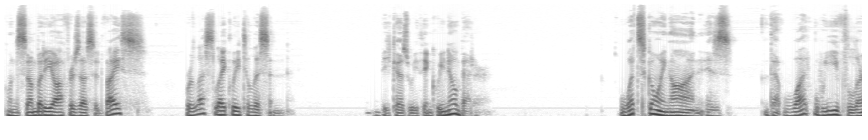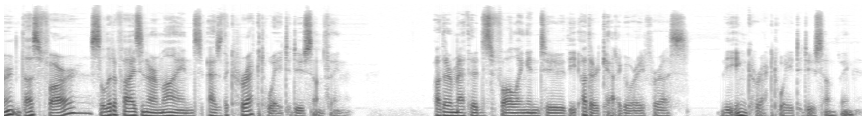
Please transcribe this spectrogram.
When somebody offers us advice, we're less likely to listen because we think we know better. What's going on is that what we've learned thus far solidifies in our minds as the correct way to do something. Other methods falling into the other category for us, the incorrect way to do something.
